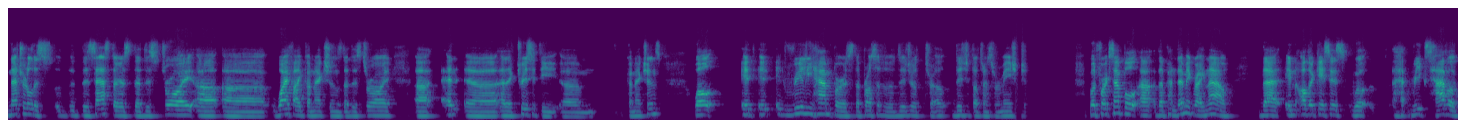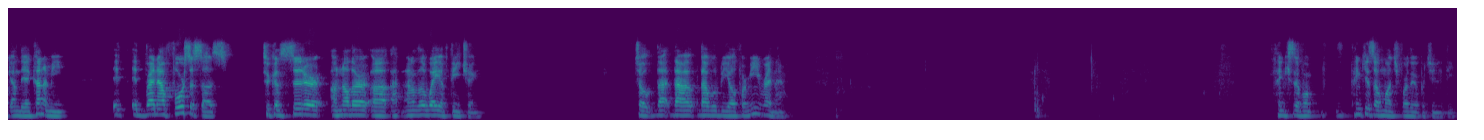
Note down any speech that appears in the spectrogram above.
Natural dis disasters that destroy uh, uh, Wi-Fi connections, that destroy uh, and, uh, electricity um, connections. Well, it, it, it really hampers the process of digital, tra digital transformation. But for example, uh, the pandemic right now, that in other cases will ha wreaks havoc on the economy, it, it right now forces us to consider another uh, another way of teaching. So that that that would be all for me right now. Thank you so much. Thank you so much for the opportunity.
